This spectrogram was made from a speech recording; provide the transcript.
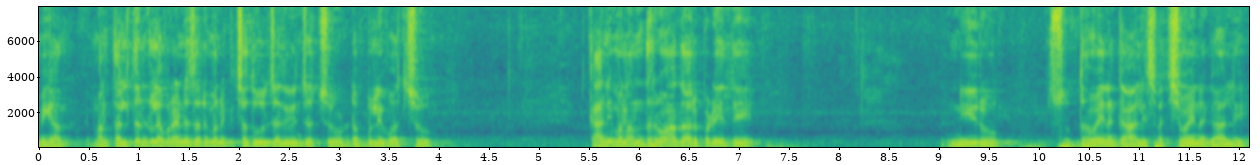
మీకు మన తల్లిదండ్రులు ఎవరైనా సరే మనకి చదువులు చదివించవచ్చు డబ్బులు ఇవ్వచ్చు కానీ మన అందరం ఆధారపడేది నీరు శుద్ధమైన గాలి స్వచ్ఛమైన గాలి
